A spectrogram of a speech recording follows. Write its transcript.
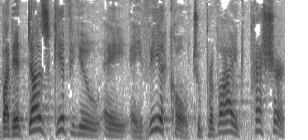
But it does give you a, a vehicle to provide pressure.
